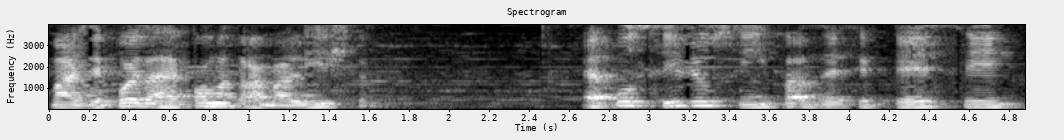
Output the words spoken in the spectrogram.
Mas depois da reforma trabalhista, é possível sim fazer esse, esse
